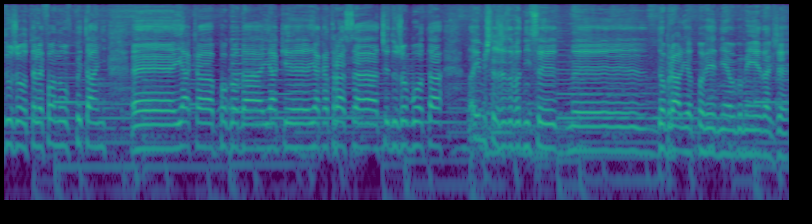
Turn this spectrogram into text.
dużo telefonów, pytań, jaka pogoda, jakie, jaka trasa, czy dużo błota, no i myślę, że zawodnicy dobrali odpowiednie ogumienie, także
